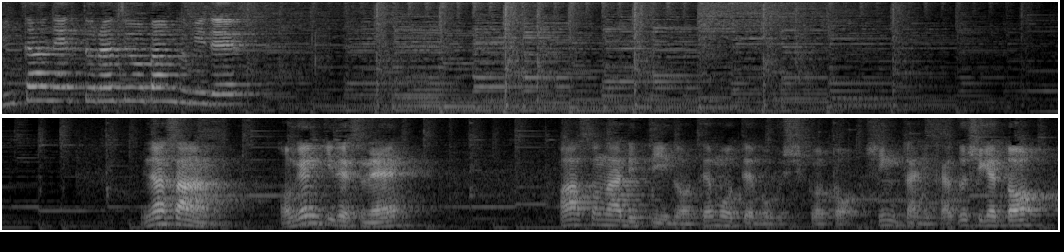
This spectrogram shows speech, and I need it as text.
インターネットラジオ番組です。皆さんお元気ですねパーソナリティのテモテ牧師こと新谷和重と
